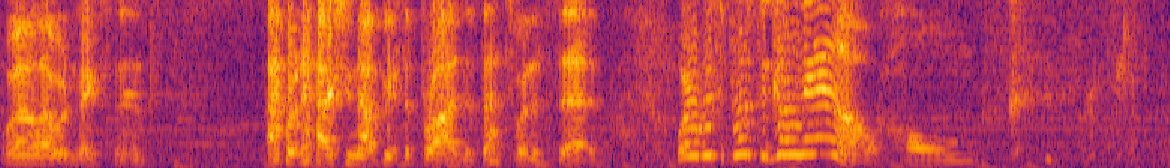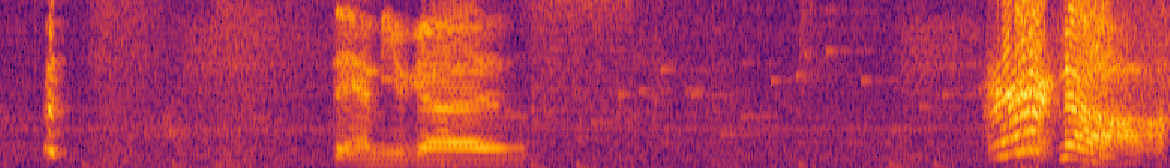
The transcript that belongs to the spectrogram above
Well, that would make sense. I would actually not be surprised if that's what it said. Where are we supposed to go now? Home. Damn you guys. No!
